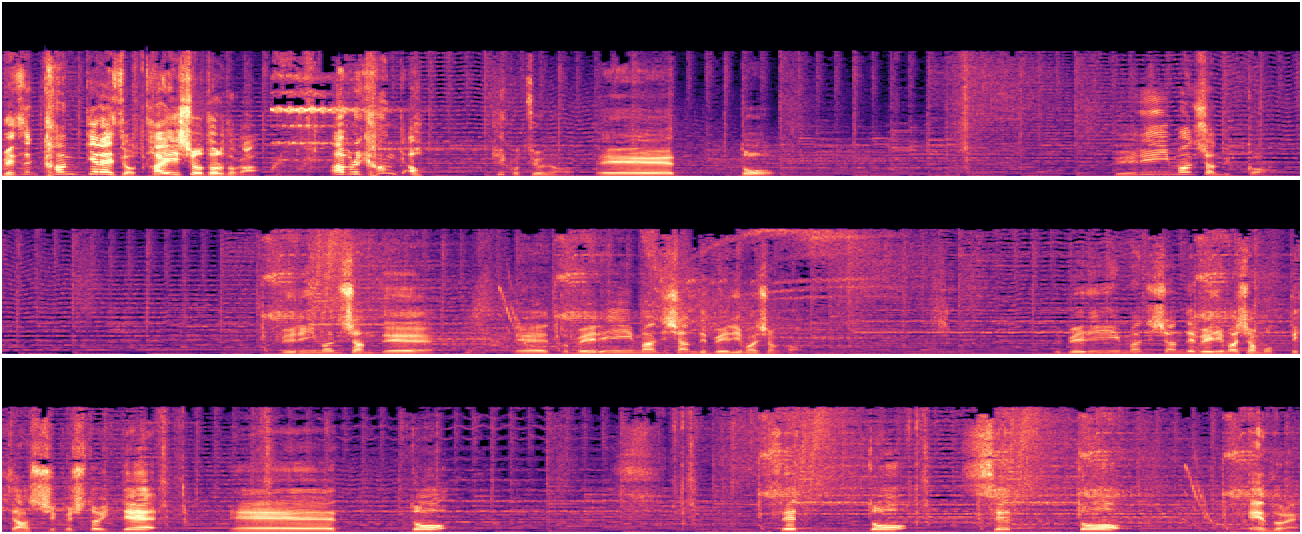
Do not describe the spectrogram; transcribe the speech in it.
別に関係ないですよ。対象取るとか。あんまり関係あ結構強いな。えー、っと。ベリーマジシャンでいっか。ベリーマジシャンでえー、っとベリーマジシャンでベリーマジシャンか。ベリーマジシャンでベリーマジシャン持ってきて圧縮しといてえー、っとセットセットエンドね。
